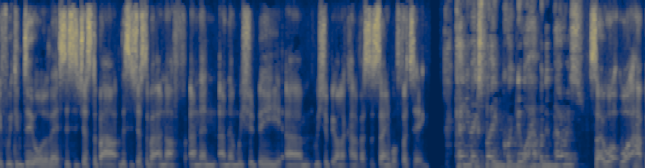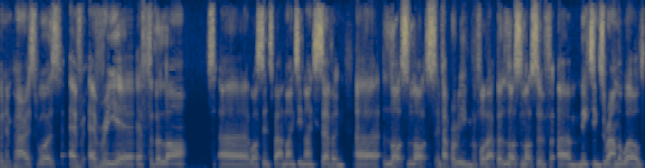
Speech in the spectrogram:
if we can do all of this, this is just about this is just about enough, and then and then we should be um, we should be on a kind of a sustainable footing. Can you explain quickly what happened in Paris? So what what happened in Paris was every every year for the last uh, well, since about 1997, uh, lots and lots, in fact, probably even before that, but lots and lots of um, meetings around the world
